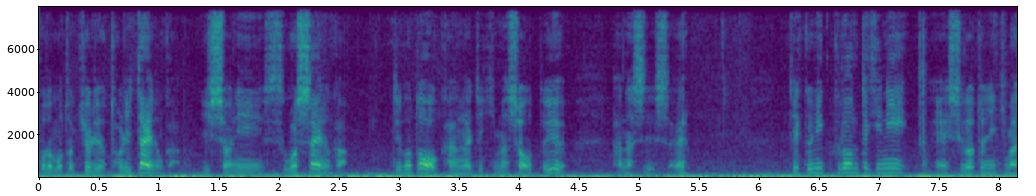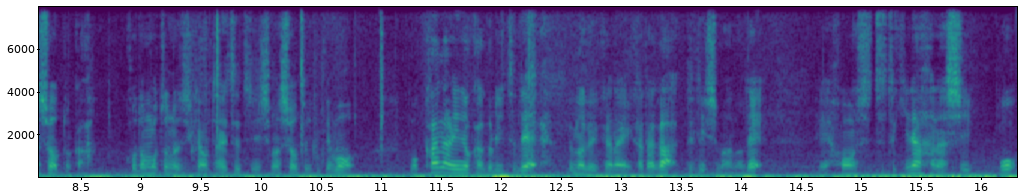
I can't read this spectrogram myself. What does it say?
子供と距離を取りたいのか一緒に過ごしたいのかということを考えていきましょうという話でしたね。テクニック論的に仕事に行きましょうとか子供との時間を大切にしましょうと言ってももうかなりの確率でうまくいかない方が出てしまうので本質的な話を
